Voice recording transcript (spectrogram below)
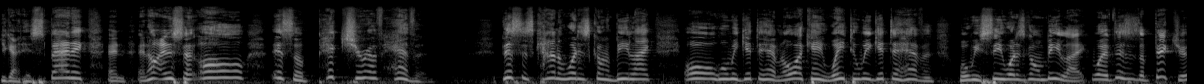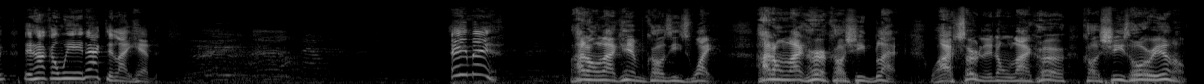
you got Hispanic, and and, and it's like, oh, it's a picture of heaven. This is kind of what it's going to be like. Oh, when we get to heaven. Oh, I can't wait till we get to heaven where we see what it's going to be like. Well, if this is a picture, then how come we ain't acting like heaven? Amen. I don't like him because he's white. I don't like her because she's black. Well, I certainly don't like her because she's Oriental.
